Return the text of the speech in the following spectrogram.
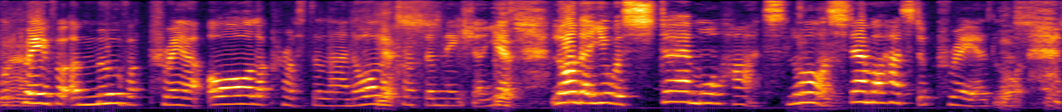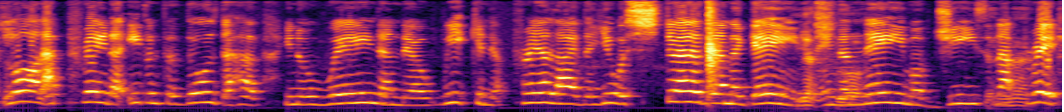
We're praying for a move of prayer all across the land, all Yes. across the nation. Yes. Yes. Lord, that you will stir more hearts, Lord. Amen. Stir more hearts to prayers, Lord. Yes, yes. Lord, I pray that even for those that have, you know, waned and they're weak in their prayer life, that you will stir them again Yes, in the name of Jesus. I pray,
